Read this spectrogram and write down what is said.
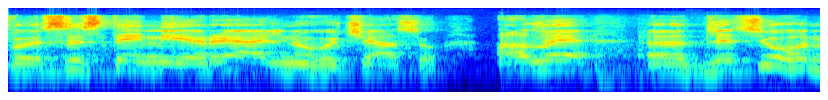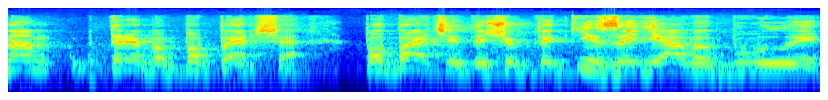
в системі реального часу. Але е, для цього нам треба, по-перше, побачити, щоб такі заяви були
